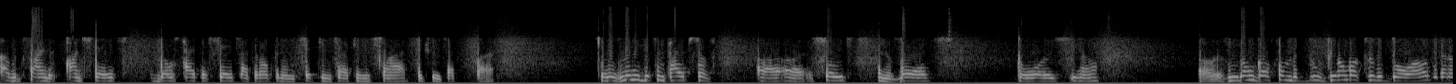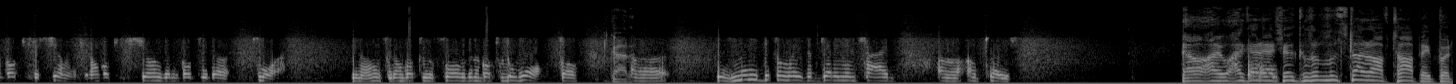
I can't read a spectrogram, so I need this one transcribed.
I would find a punch safe, those type of safes I could open in 15 seconds flat, 16 seconds flat. So there's many different types of uh, uh, safes and vaults, doors, you know. Uh, if we don't go from the if we don't go through the door, we're gonna go to the ceiling. If we don't go to the ceiling, we're gonna go to the floor. You know, if we don't go to the floor, we're gonna go to the wall. So uh, there's many different ways of getting inside uh, a place. Now, I, I got to ask you, let's not off topic, but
